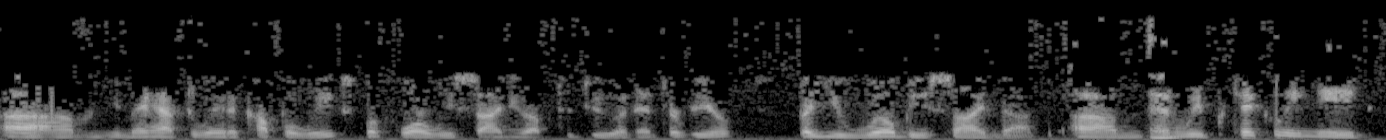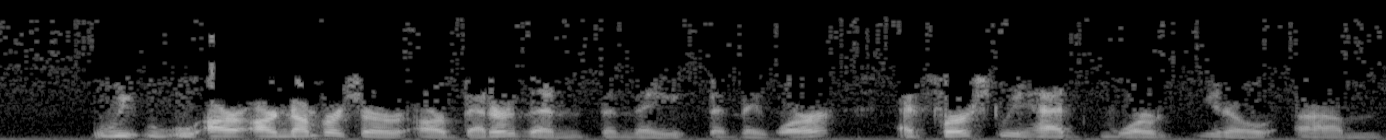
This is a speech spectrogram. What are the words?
Um, you may have to wait a couple weeks before we sign you up to do an interview, but you will be signed up. Um, and we particularly need we our our numbers are are better than than they than they were. At first, we had more you know um,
